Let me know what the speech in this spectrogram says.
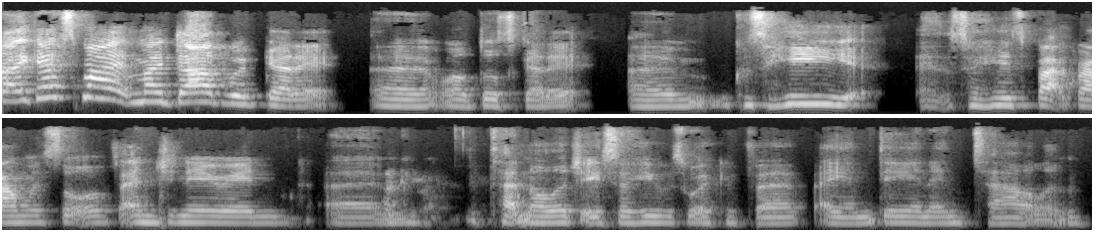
I guess my my dad would get it. Uh, well, does get it because um, he so his background was sort of engineering um, okay. technology. So he was working for AMD and Intel and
